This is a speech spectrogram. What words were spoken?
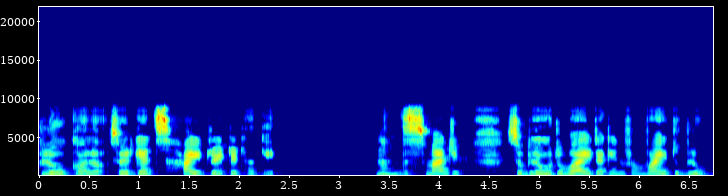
blue color. So it gets hydrated again. No, this is magic. So blue to white again from white to blue.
